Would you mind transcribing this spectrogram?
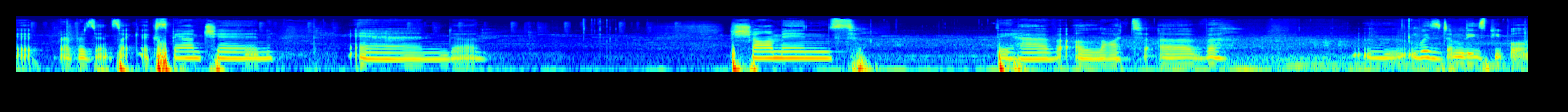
it represents like expansion and uh, shamans. They have a lot of wisdom, these people.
